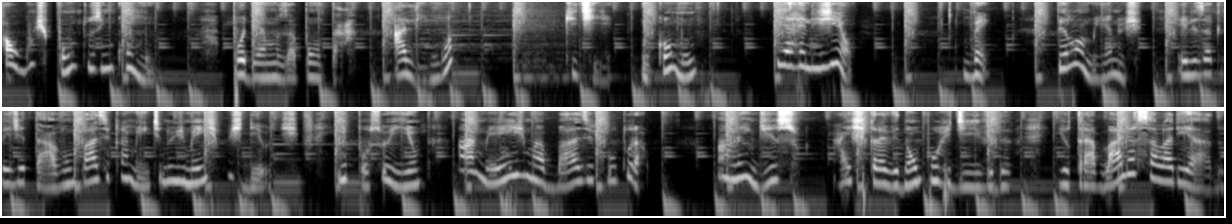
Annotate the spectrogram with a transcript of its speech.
alguns pontos em comum. Podemos apontar a língua, que tinha em comum, e a religião. Bem, pelo menos eles acreditavam basicamente nos mesmos deuses e possuíam a mesma base cultural. Além disso, a escravidão por dívida e o trabalho assalariado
